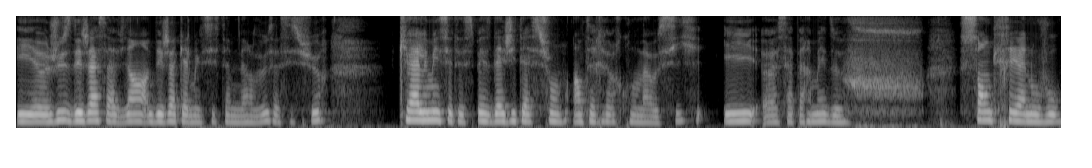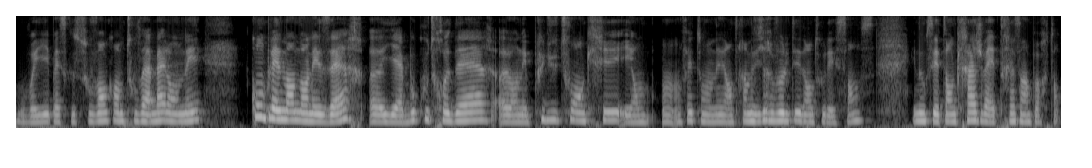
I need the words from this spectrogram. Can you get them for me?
Et euh, juste déjà, ça vient déjà calmer le système nerveux, ça c'est sûr. Calmer cette espèce d'agitation intérieure qu'on a aussi. Et euh, ça permet de s'ancrer à nouveau, vous voyez, parce que souvent quand tout va mal, on est complètement dans les airs, euh, il y a beaucoup trop d'air, on n'est plus du tout ancré et en fait on est en train de virevolter dans tous les sens. Et donc cet ancrage va être très important.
